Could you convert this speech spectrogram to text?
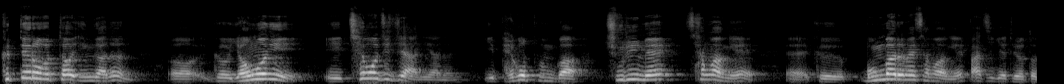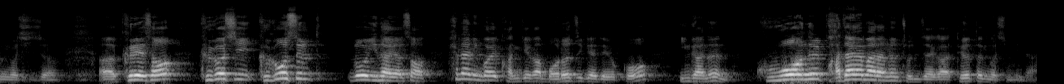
그때로부터 인간은 어, 그 영원히 채워지지 아니하는 이 배고픔과 주림의 상황에 그 목마름의 상황에 빠지게 되었던 것이죠. 어, 그래서 그것이 그것으로 인하여서 하나님과의 관계가 멀어지게 되었고 인간은 구원을 받아야만 하는 존재가 되었던 것입니다.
